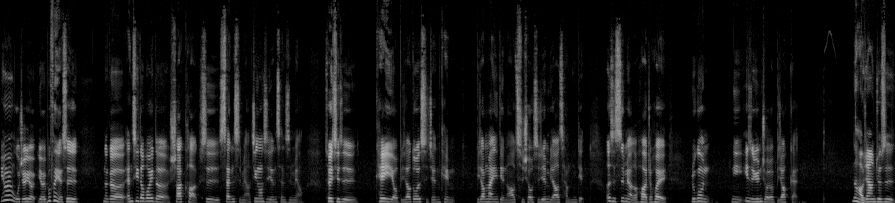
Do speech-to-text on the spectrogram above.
因为我觉得有有一部分也是那个 NCAA 的 shot clock 是三十秒，进攻时间三十秒，所以其实可以有比较多的时间可以比较慢一点，然后持球时间比较长一点。二十四秒的话就会，如果你一直运球就比较赶。那好像就是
